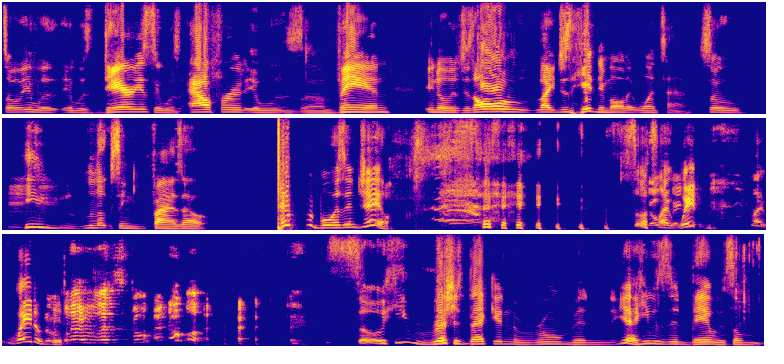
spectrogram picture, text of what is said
So it was it was Darius, it was Alfred, it was uh, Van, you know, just all like just hitting him all at one time. So Mhm. he looks and he finds out Paper Boi's in jail. so it's Go like wait, like wait a minute. was going on? So he rushes back in the room, and yeah, he was in bed with some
